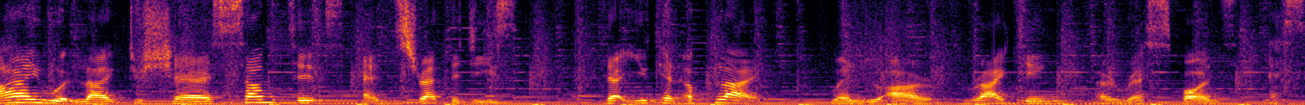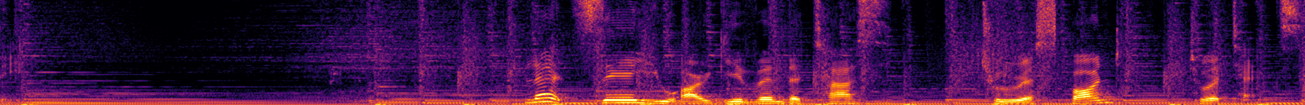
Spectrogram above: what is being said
I would like to share some tips and strategies that you can apply when you are writing a response essay. Let's say you are given the task to respond to a text.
